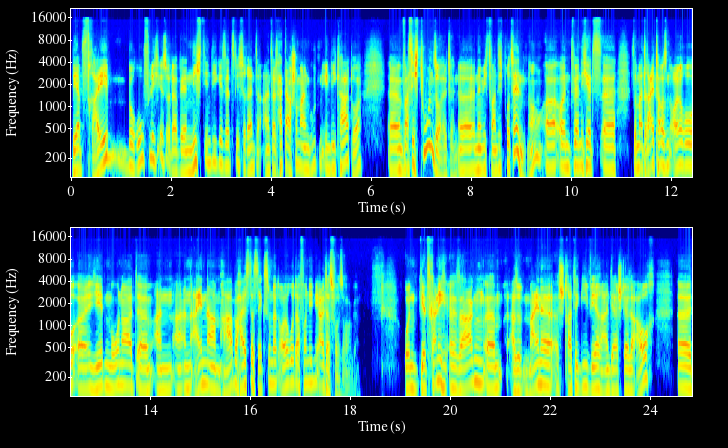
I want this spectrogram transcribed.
wer frei beruflich ist oder wer nicht in die gesetzliche Rente einzahlt, hat da auch schon mal einen guten Indikator, äh, was ich tun sollte, äh, nämlich 20 Prozent. Ne? Äh, und wenn ich jetzt, äh, sag mal, 3000 Euro äh, jeden Monat äh, an, an Einnahmen habe, heißt das 600 Euro davon in die Altersvorsorge. Und jetzt kann ich äh, sagen, ähm, also meine Strategie wäre an der Stelle auch, äh,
